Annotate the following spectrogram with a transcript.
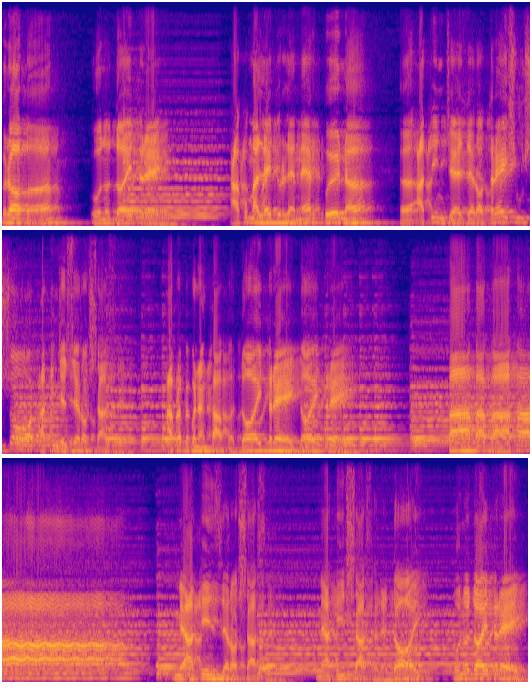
Probă, 1, 2, 3. Acum ledurile merg până uh, atinge 0,3 și ușor atinge 0,6. Aproape până în capăt. 2, 3, 2, 3. Pa, pa, pa, pa. Mi-a atins 0,6. Mi-a atins 6-le. 2, 1, 2, 3.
